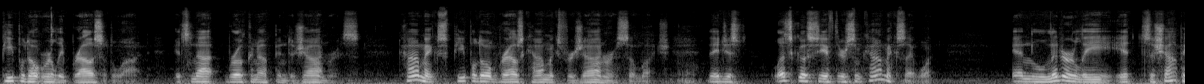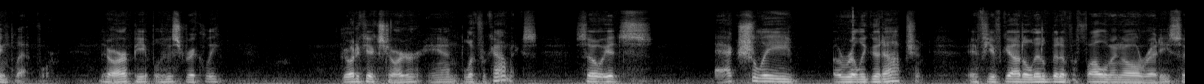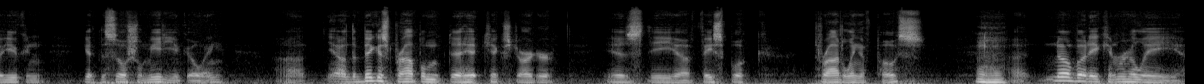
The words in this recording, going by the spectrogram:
people don't really browse it a lot. It's not broken up into genres. Comics, people don't browse comics for genres so much. They just let's go see if there's some comics I want. And literally, it's a shopping platform. There are people who strictly go to Kickstarter and look for comics. So it's actually a really good option. If you've got a little bit of a following already, so you can get the social media going. Uh, you know, the biggest problem to hit Kickstarter is the uh, Facebook throttling of posts. Mm-hmm. Uh, nobody can really uh,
